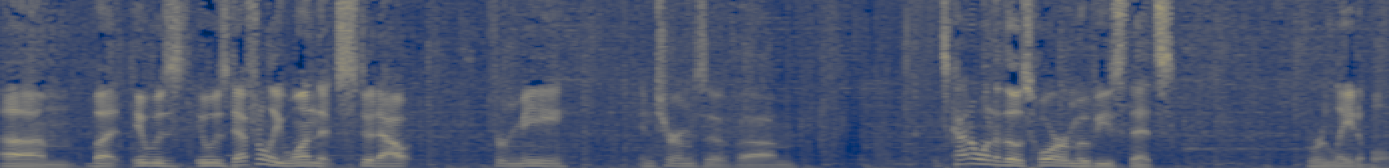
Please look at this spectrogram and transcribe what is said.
Um, but it was it was definitely one that stood out for me in terms of um, it's kind of one of those horror movies that's relatable.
